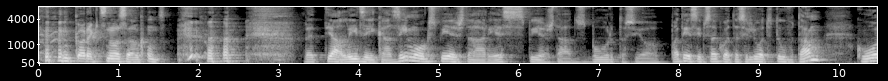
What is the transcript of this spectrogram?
korekts nosaukums. Bet, jā, līdzīgi kā zīmogs spiež, tā arī es spiežu tādus burtus. Jo patiesībā sakot, tas ir ļoti tuvu tam, ko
